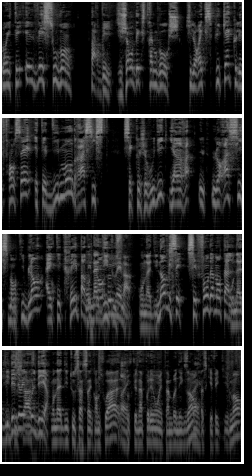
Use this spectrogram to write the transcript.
ont été élevés souvent par des gens d'extrême gauche qui leur expliquaient que les Français étaient d'immondes racistes. c'est que je vous dis qu'il y a un le racisme anti-blanc a été créé par des on a dit tout ça. On a dit non, mais c'est fondamental. On a dit Désolé de vous le dire. On a dit tout ça 50 fois. Je trouve que Napoléon est un bon exemple parce qu'effectivement,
